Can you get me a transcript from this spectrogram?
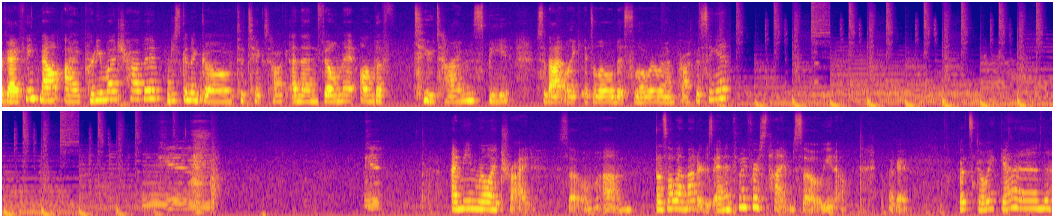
Okay, I think now I pretty much have it. I'm just gonna go to TikTok and then film it on the two times speed so that like it's a little bit slower when I'm practicing it. I mean, well, I tried. So, um, that's all that matters. And it's my first time, so, you know. Okay, let's go again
